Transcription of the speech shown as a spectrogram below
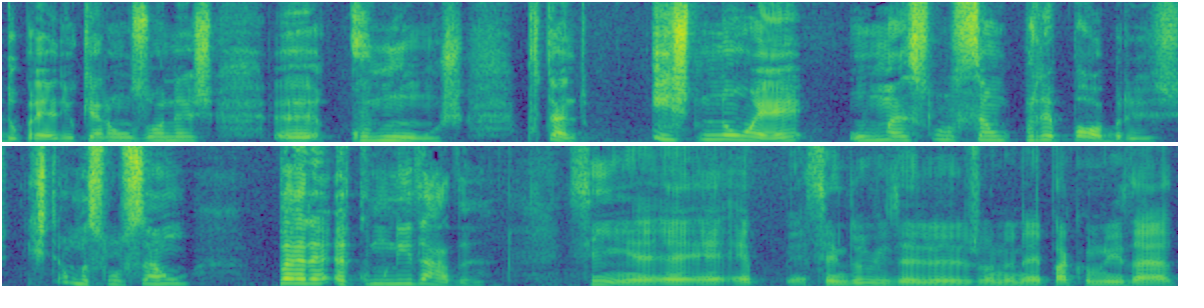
do prédio que eram zonas comuns. Portanto, isto não é uma solução para pobres. Isto é uma solução para a comunidade. Sim, é, é, é, é sem dúvida, Joana, é para a comunidade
